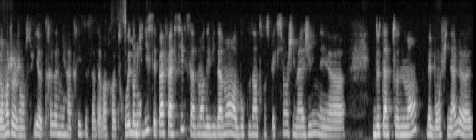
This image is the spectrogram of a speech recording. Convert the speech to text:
moi, j'en suis euh, très admiratrice de ça, d'avoir euh, trouvé. Comme tu dis, c'est pas facile. Ça demande évidemment euh, beaucoup d'introspection, j'imagine, et de tâtonnement. Mais bon, au final,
